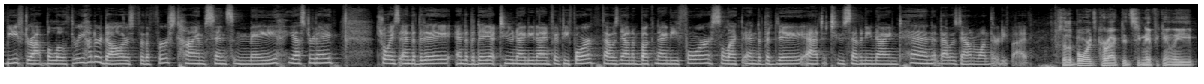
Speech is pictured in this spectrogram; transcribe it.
beef dropped below $300 for the first time since May yesterday. Choice end of the day, end of the day at 299.54. That was down a buck 94. Select end of the day at 279.10. That was down 135. So the board's corrected significantly.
